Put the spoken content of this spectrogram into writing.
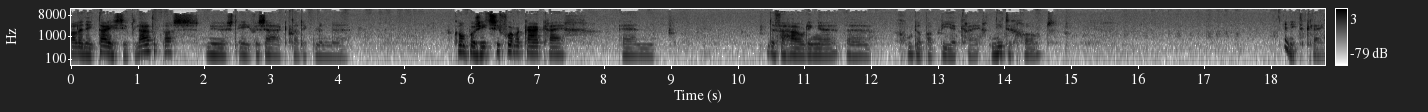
Alle details die ik later pas. Nu is het even zaak dat ik mijn uh, compositie voor elkaar krijg. En de verhoudingen uh, goed op papier krijg. Niet te groot. En niet te klein.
